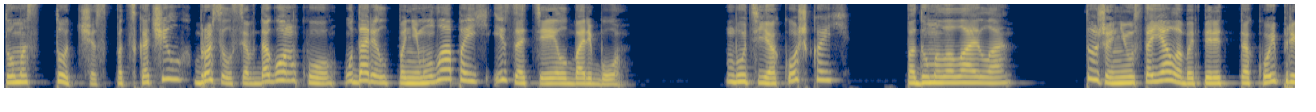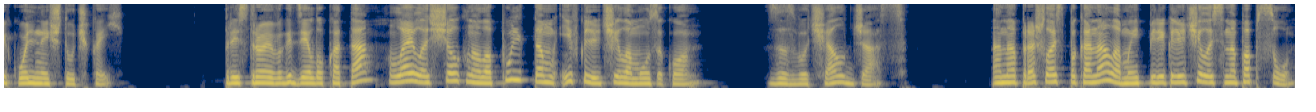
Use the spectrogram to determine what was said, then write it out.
Томас тотчас подскочил, бросился в догонку, ударил по нему лапой и затеял борьбу. «Будь я кошкой», — подумала Лайла, — «тоже не устояла бы перед такой прикольной штучкой». Пристроив к делу кота, Лайла щелкнула пультом и включила музыку. Зазвучал джаз. Она прошлась по каналам и переключилась на попсу,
